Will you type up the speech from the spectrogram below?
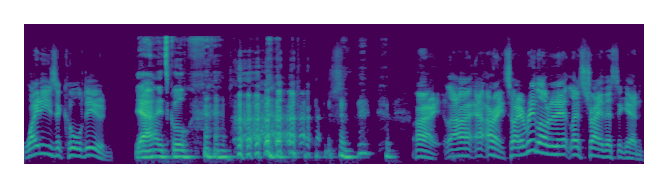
Whitey's a cool dude. Yeah it's cool All right. Uh, all right. So I reloaded it. Let's try this again.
